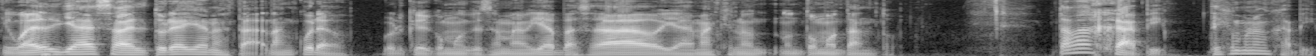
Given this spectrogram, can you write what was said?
Igual ya a esa altura ya no estaba tan curado, porque como que se me había pasado y además que no, no tomo tanto. Estaba happy, déjemelo en happy.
